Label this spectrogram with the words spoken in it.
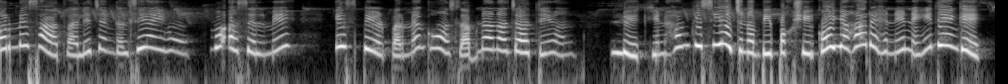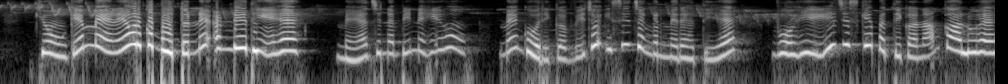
और मैं साथ वाले जंगल से आई हूँ। वो असल में इस पेड़ पर मैं घोंसला बनाना चाहती हूँ। लेकिन हम किसी अजनबी पक्षी को यहाँ रहने नहीं देंगे, क्योंकि मैंने और कबूतर ने अंडे दिए हैं। मैं अजनबी नहीं हूँ। मैं गोरी कव्वी जो इसी जंगल में रहती है, वो ही जिसके पति का नाम कालू है,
